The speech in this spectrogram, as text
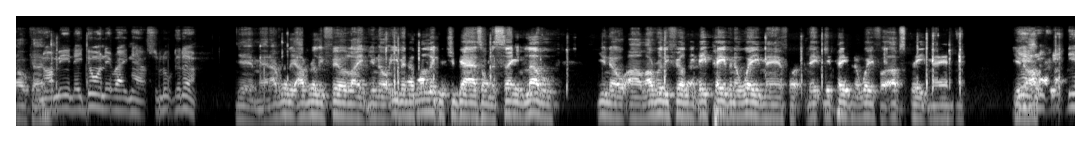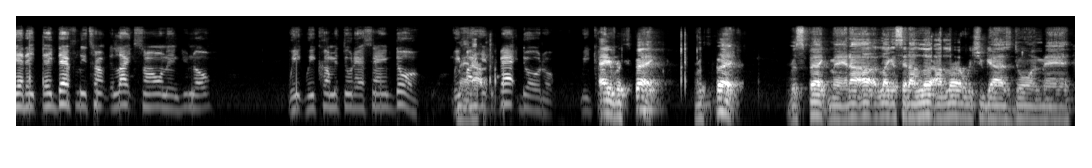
Okay. You know what I mean? They doing it right now. Salute to them. Yeah, man. I really, I really feel like you know, even if I look at you guys on the same level, you know, um, I really feel like they paving the way, man. For they, they paving the way for upstate, man. You yeah, know, they, yeah, they, they definitely turned the lights on, and you know, we we coming through that same door. We Man, might I- hit the back door though. We Hey, respect, respect, respect, man. I, like I said, I love, I love what you guys doing, man.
